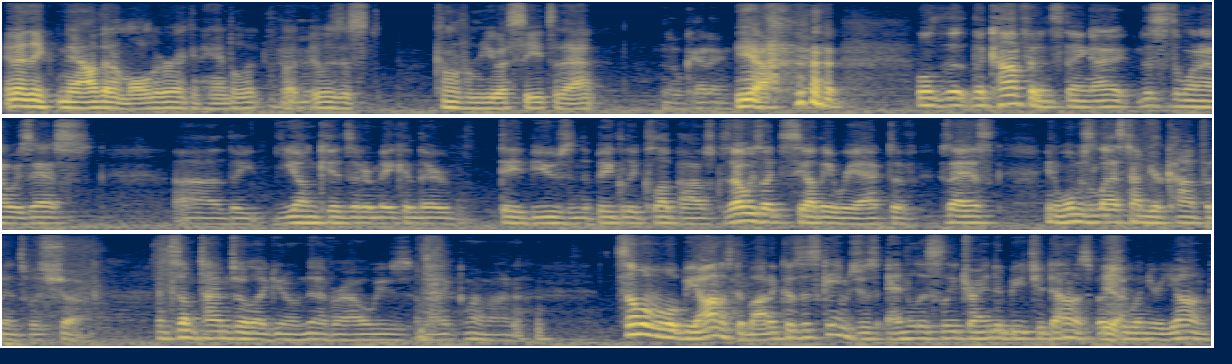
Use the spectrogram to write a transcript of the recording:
and I think now that I'm older, I can handle it. But Mm-hmm. it was just coming from USC to that. No kidding. Yeah. Well, the the confidence thing, I this is the one I always ask uh, the young kids that are making their debuts in the big league clubhouse because I always like to see how they react. Of because I ask, you know, when was the last time your confidence was shook? And sometimes they're like, you know, never. I always. I'm like, come on. Some of them will be honest about it because this game's just endlessly trying to beat you down, especially Yeah. when you're young.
